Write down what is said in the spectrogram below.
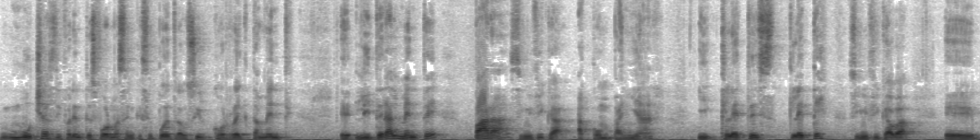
muchas diferentes formas en que se puede traducir correctamente. Eh, literalmente, para significa acompañar y cletes, clete significaba eh,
